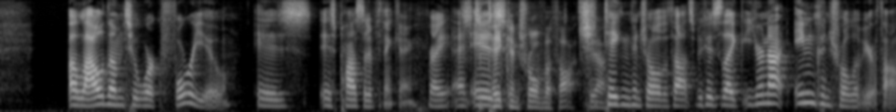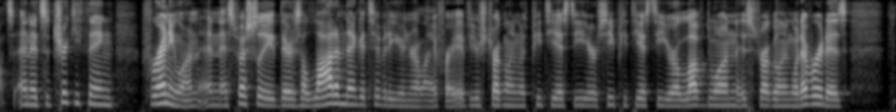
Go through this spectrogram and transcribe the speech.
allow them to work for you is is positive thinking, right? And is take control of the thoughts. Yeah. taking control of the thoughts because like you're not in control of your thoughts and it's a tricky thing for anyone and especially there's a lot of negativity in your life right if you're struggling with ptsd or cptsd your loved one is struggling whatever it is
